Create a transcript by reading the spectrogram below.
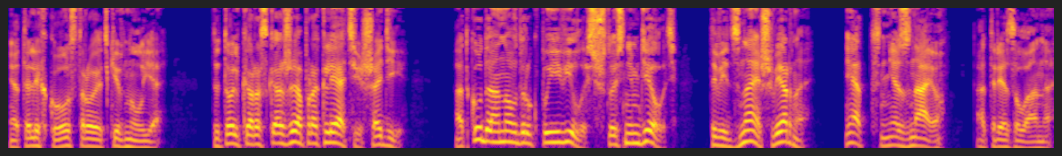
«Это легко устроить», — кивнул я. «Ты только расскажи о проклятии, Шади. Откуда оно вдруг появилось, что с ним делать? Ты ведь знаешь, верно?» «Нет, не знаю», — отрезала она.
